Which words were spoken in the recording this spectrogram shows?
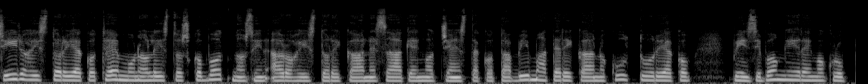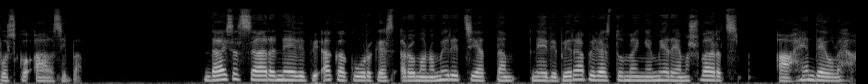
Siidohistoriako temmuno listosko botnosin arohistorikaane saakengo tjenstako tabimaterikaano kulttuuriako pinsibongiirengo grupposko alsiba. saare neevipi akakurkes romano miritsiatta, neevipi rapidastumenge Miriam Schwartz, ahen deuleha.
